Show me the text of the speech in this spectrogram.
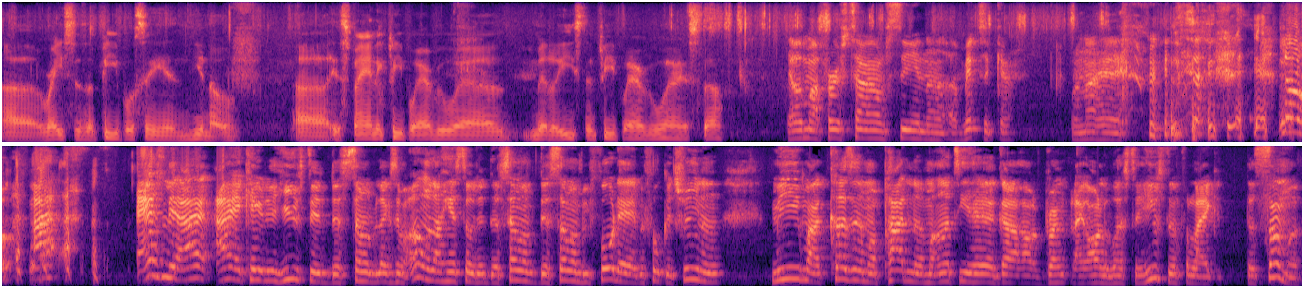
uh, races of people, seeing, you know, uh, Hispanic people everywhere, Middle Eastern people everywhere and stuff. That was my first time seeing a, a Mexican when I had. no, I actually I I had came to Houston the summer like I said, I was out here so the, the summer the summer before that before Katrina, me my cousin my partner my auntie had got all bring like all of us to Houston for like the summer,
